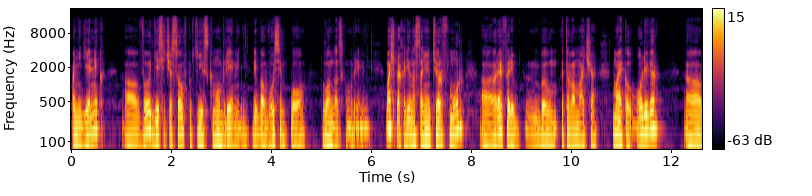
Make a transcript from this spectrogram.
понедельник, а, в 10 часов по киевскому времени, либо 8 по лондонскому времени – Матч проходил на стадионе Moor. А, рефери был этого матча Майкл Оливер. А,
